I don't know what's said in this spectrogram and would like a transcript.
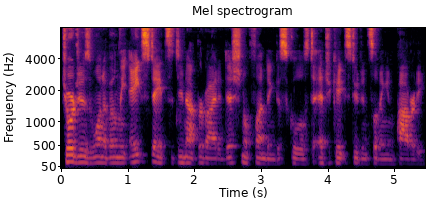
Georgia is one of only eight states that do not provide additional funding to schools to educate students living in poverty.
